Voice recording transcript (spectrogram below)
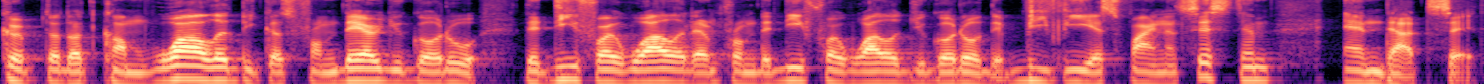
crypto.com wallet because from there you go to the DeFi wallet and from the DeFi wallet you go to the VVS finance system and that's it.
